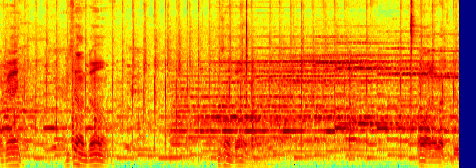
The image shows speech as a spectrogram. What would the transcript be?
Okay? You sound dumb. You sound dumb. Oh, I I have to do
